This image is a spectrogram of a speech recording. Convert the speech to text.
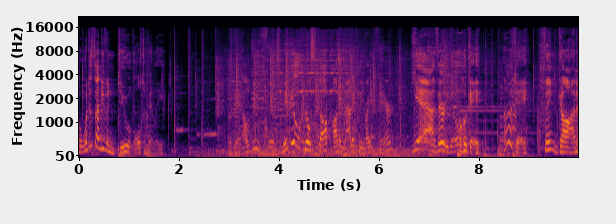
But what does that even do ultimately? Okay, I'll do this. Maybe it'll, it'll stop automatically right there. Yeah, there we go. Okay. Okay. Thank God.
